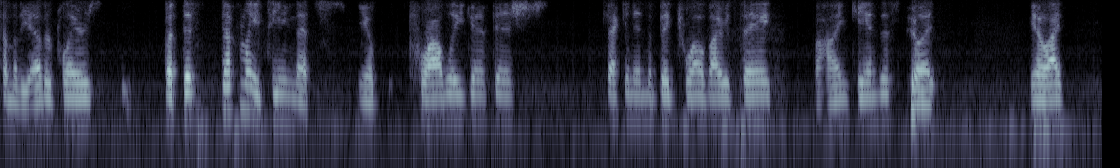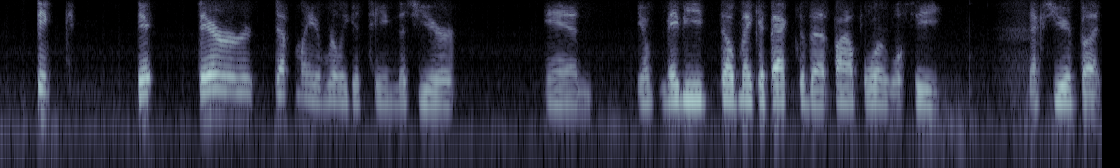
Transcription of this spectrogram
some of the other players. But this definitely a team that's you know probably going to finish second in the Big 12, I would say, behind Kansas. Yep. But you know, I think it, they're definitely a really good team this year, and you know maybe they'll make it back to the Final Four. We'll see next year, but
